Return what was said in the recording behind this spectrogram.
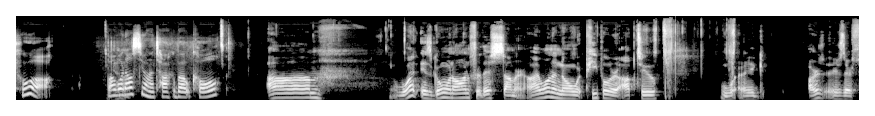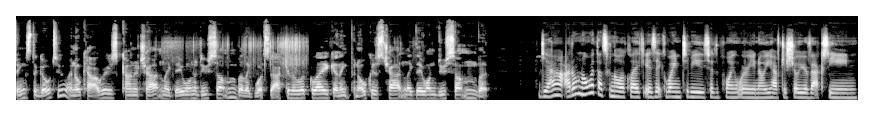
Cool. Well, yeah. what else do you want to talk about, Cole? Um, what is going on for this summer? I want to know what people are up to. What, like, are is there things to go to? I know Calgary's kind of chatting like they want to do something, but like, what's that going to look like? I think Ponoka's chatting like they want to do something, but yeah, I don't know what that's going to look like. Is it going to be to the point where, you know, you have to show your vaccine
